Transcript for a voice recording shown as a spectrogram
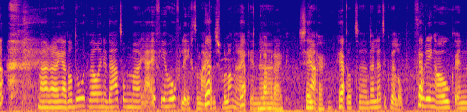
maar ja, dat doe ik wel inderdaad om ja, even je hoofd leeg te maken. Ja. Dat is belangrijk. Ja, en, belangrijk. Zeker. Ja. Dat, daar let ik wel op. Voeding ook. En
